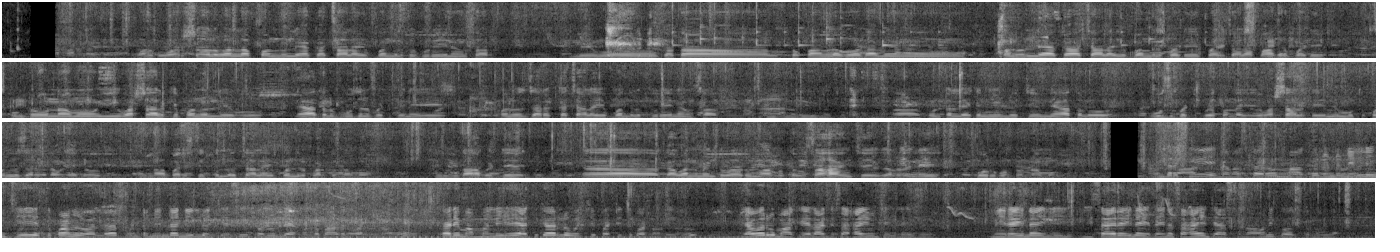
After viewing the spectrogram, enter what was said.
మాకు వర్షాల వల్ల పనులు లేక చాలా ఇబ్బందులకు గురైనాం సార్. మేము గత తుఫాన్లో కూడా మేము పనులు లేక చాలా ఇబ్బందులు పడి చాలా బాధలు పడి ఉంటూ ఉన్నాము. ఈ వర్షాలకి పనులు లేవు నేతలు బూజులు పెట్టుకునేవి. పనులు జరగక చాలా ఇబ్బందులకు గురైనాం సార్. గుంటలు లేక నీళ్ళు వచ్చి నేతలు ఊజు పట్టిపోతున్నాయి. వర్షాలకి నిమ్ముకి పనులు జరగడం లేదు. ఆ పరిస్థితుల్లో చాలా ఇబ్బందులు పడుతున్నాము. కాబట్టి గవర్నమెంట్ వారు మాకు సహాయం చేయగలరని కోరుకుంటున్నాము. అందరికీ నమస్కారం. మాకు రెండు నెలల నుంచి తుఫానుల వల్ల గుంట నిండా నీళ్ళు వచ్చేసి పనులు లేకుండా బాధలు పడుతున్నాము. కానీ మమ్మల్ని ఏ అధికారులు వచ్చి పట్టించుకోవడం లేదు. ఎవరు మాకు ఎలాంటి సహాయం చేయలేదు. మీరైనా ఈ- ఈసారి అయినా ఏదైనా సహాయం చేస్తున్నామని కోరుతున్నాము.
